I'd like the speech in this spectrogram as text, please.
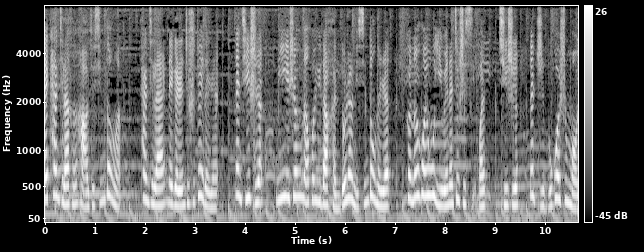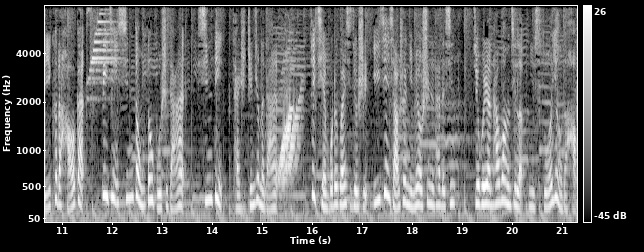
为看起来很好就心动了，看起来那个人就是对的人。但其实你一生呢会遇到很多让你心动的人，可能会误以为那就是喜欢，其实那只不过是某一刻的好感。毕竟心动都不是答案，心定才是真正的答案。最浅薄的关系就是一件小事你没有顺着他的心，就会让他忘记了你所有的好。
